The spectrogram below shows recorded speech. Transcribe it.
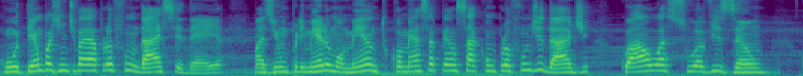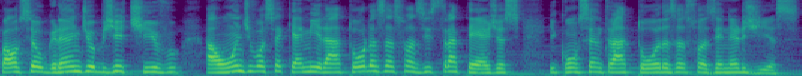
Com o tempo a gente vai aprofundar essa ideia, mas em um primeiro momento começa a pensar com profundidade qual a sua visão, qual o seu grande objetivo, aonde você quer mirar todas as suas estratégias e concentrar todas as suas energias.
